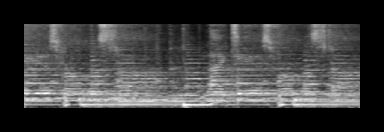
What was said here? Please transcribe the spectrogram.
tears from a star, like tears from a star.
